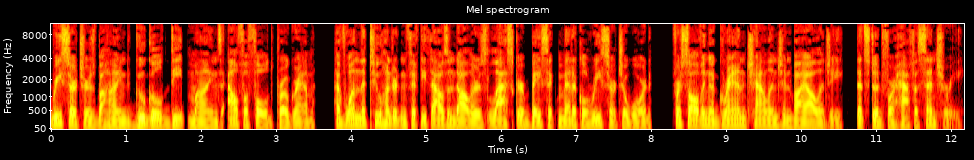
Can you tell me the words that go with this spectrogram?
researchers behind Google DeepMind's AlphaFold program have won the $250,000 Lasker Basic Medical Research Award for solving a grand challenge in biology that stood for half a century.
